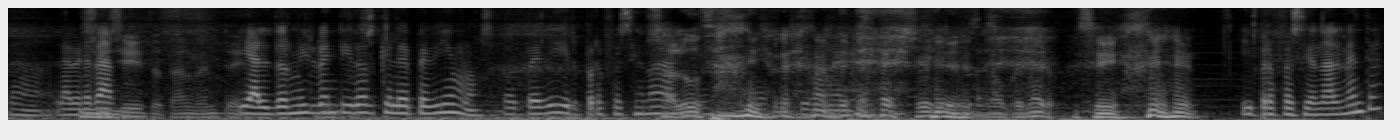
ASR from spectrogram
la, la verdad. Sí, sí, totalmente. ¿Y al 2022 qué le pedimos? Por pedir profesional. Salud. Sí, lo primero. Sí. ¿Y profesionalmente?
